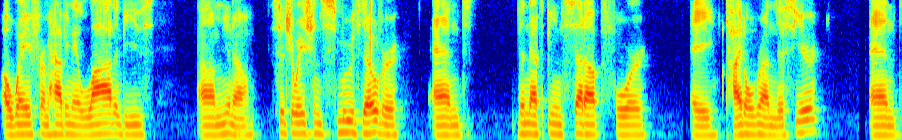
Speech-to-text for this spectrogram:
away from having a lot of these, um, you know, situations smoothed over and the Nets being set up for a title run this year and,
